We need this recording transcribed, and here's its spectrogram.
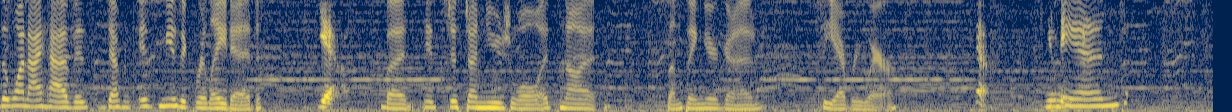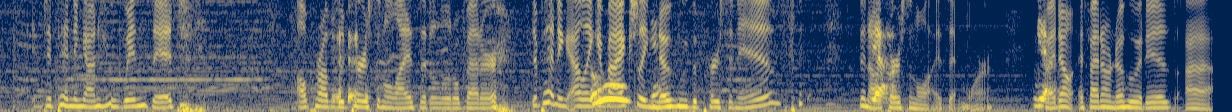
the one I have is definitely it's music related, Yeah. but it's just unusual. It's not something you're gonna see everywhere. Unique. And depending on who wins it, I'll probably personalize it a little better. Depending, I like if I actually yeah. know who the person is, then Yeah. I'll personalize it more. If. I don't, if I don't know who it is, uh,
